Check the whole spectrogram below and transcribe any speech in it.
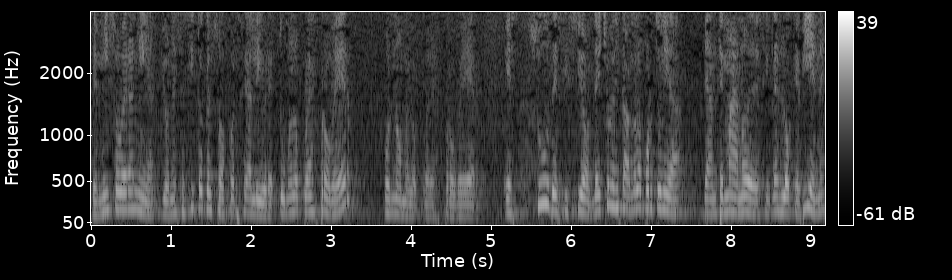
de mi soberanía, yo necesito que el software sea libre. Tú me lo puedes proveer o no me lo puedes proveer. Es su decisión. De hecho, les está dando la oportunidad de antemano de decirles lo que viene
